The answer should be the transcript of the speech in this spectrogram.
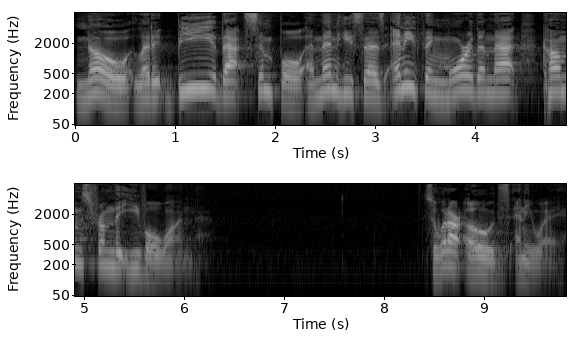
no. Let it be that simple. And then he says, anything more than that comes from the evil one. So, what are oaths anyway?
